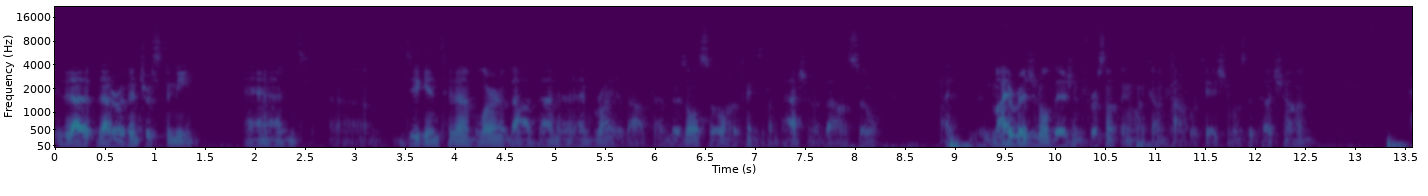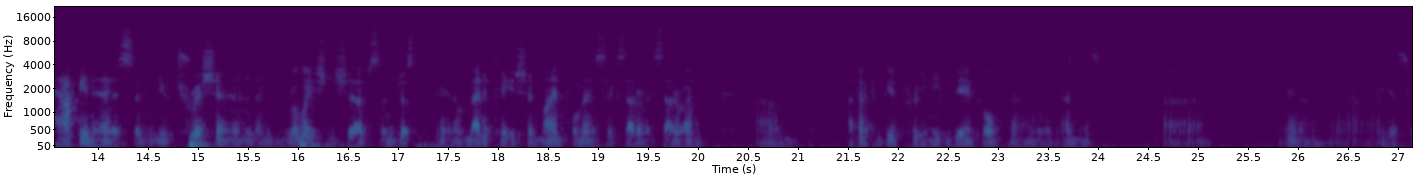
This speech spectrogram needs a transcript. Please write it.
that, that are of interest to me and um dig into them, learn about them, and, and write about them. There's also a lot of things that I'm passionate about. So, I, my original vision for something like Uncomplication was to touch on happiness and nutrition and relationships and just you know meditation, mindfulness, et cetera, et cetera. And um, I thought it could be a pretty neat vehicle uh, with endless. Uh, you know, uh, I guess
